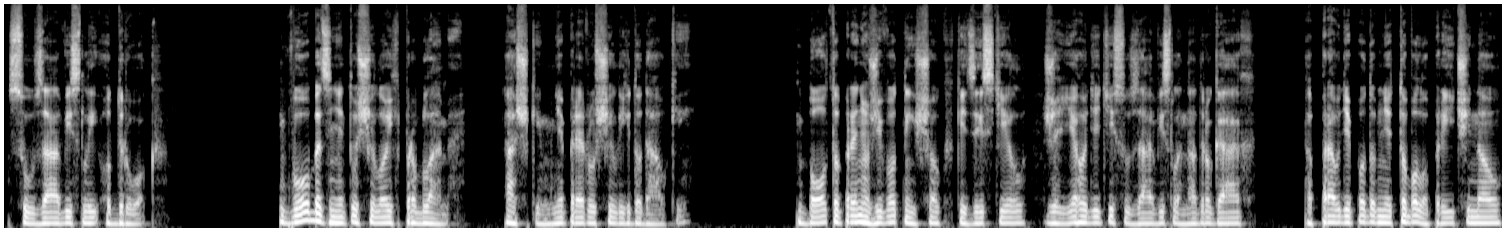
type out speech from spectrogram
sú závislí od drog. Vôbec netušilo ich probléme, až kým neprerušil ich dodávky. Bol to pre ňo životný šok, keď zistil, že jeho deti sú závislé na drogách a pravdepodobne to bolo príčinou,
